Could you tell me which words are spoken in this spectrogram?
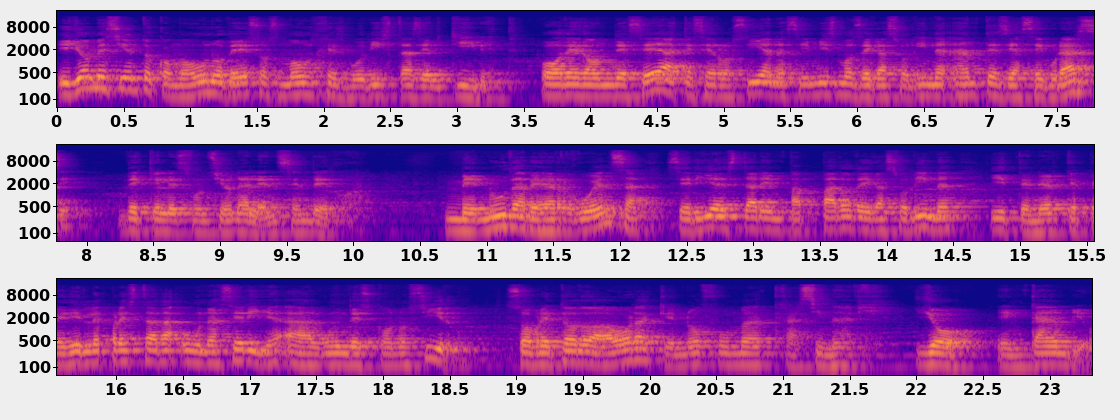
Y yo me siento como uno de esos monjes budistas del Tíbet, o de donde sea que se rocían a sí mismos de gasolina antes de asegurarse de que les funciona el encendedor. Menuda vergüenza sería estar empapado de gasolina y tener que pedirle prestada una cerilla a algún desconocido, sobre todo ahora que no fuma casi nadie. Yo, en cambio,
